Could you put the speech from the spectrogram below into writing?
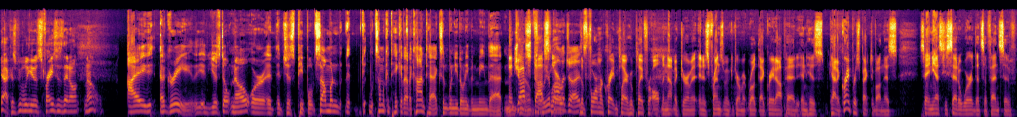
yeah, because people use phrases they don't know. I agree. You just don't know, or it, it just people. Someone, someone can take it out of context, and when you don't even mean that. And, And Josh you know, so Dotzler, the former Creighton player who played for Altman, not McDermott, and his friends with McDermott, wrote that great op-ed, and his had a great perspective on this, saying yes, he said a word that's offensive,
